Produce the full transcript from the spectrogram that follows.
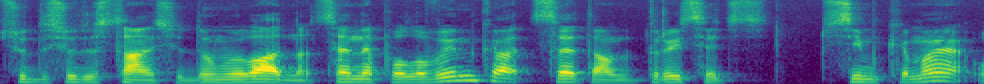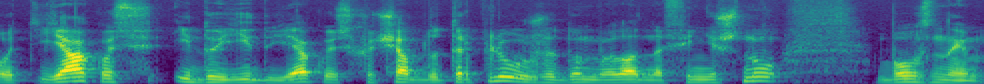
цю, цю дистанцію, думаю, ладно, це не половинка, це там 37 км, от якось і доїду, якось хоча б дотерплю, вже думаю, ладно, фінішну, Бог з ним.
